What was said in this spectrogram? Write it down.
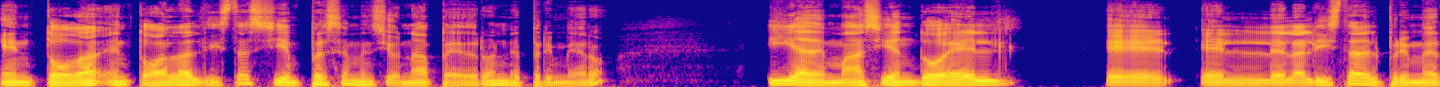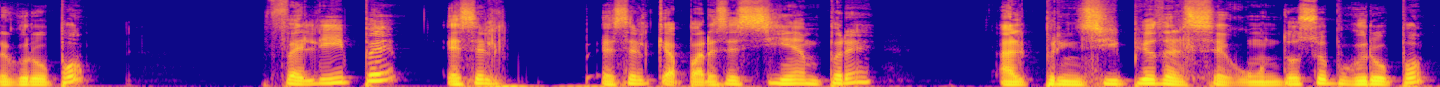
en, toda, en todas las listas siempre se menciona a Pedro en el primero, y además siendo él el, el de la lista del primer grupo, Felipe es el, es el que aparece siempre al principio del segundo subgrupo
